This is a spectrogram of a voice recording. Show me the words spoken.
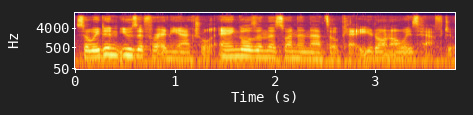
So we didn't use it for any actual angles in this one, and that's okay. You don't always have to.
